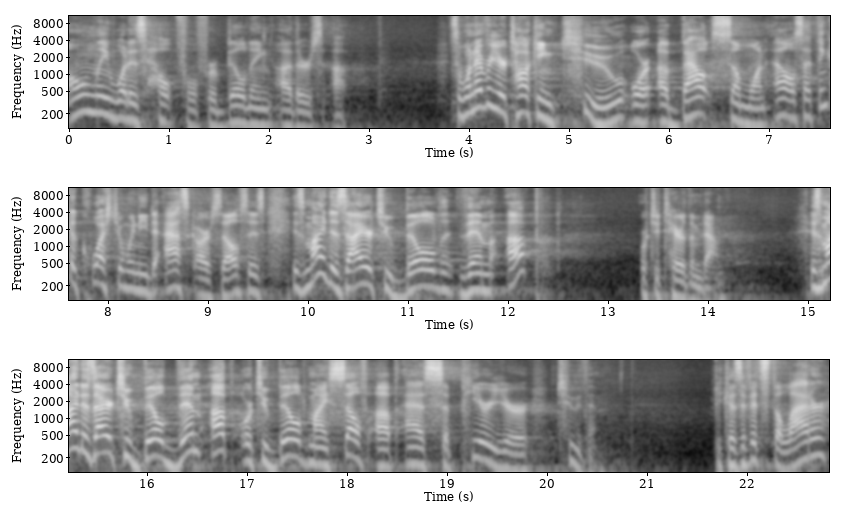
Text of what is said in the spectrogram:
only what is helpful for building others up. So, whenever you're talking to or about someone else, I think a question we need to ask ourselves is Is my desire to build them up or to tear them down? Is my desire to build them up or to build myself up as superior to them? Because if it's the latter,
